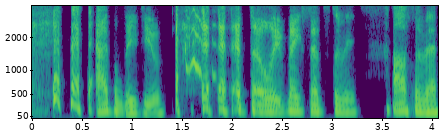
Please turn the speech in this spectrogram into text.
I believe you. totally makes sense to me. Awesome, man.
